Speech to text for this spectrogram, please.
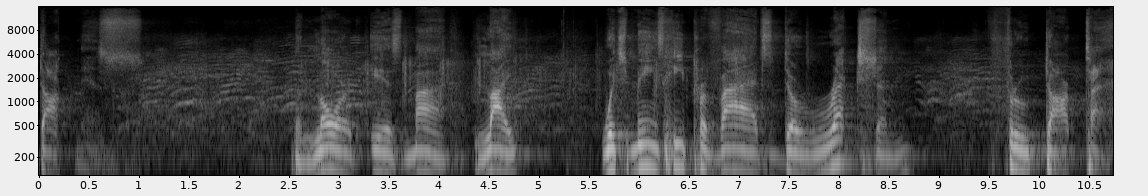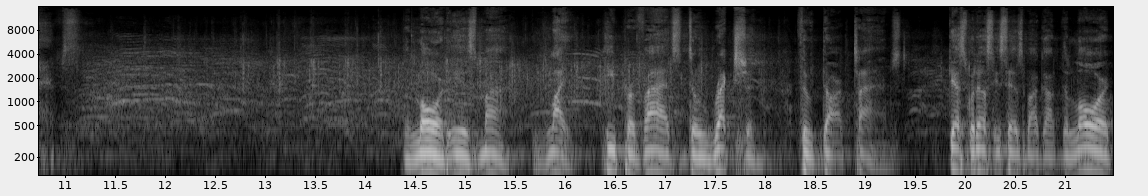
darkness. The Lord is my light, which means he provides direction through dark times. The Lord is my light. He provides direction through dark times. Guess what else he says about God? The Lord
